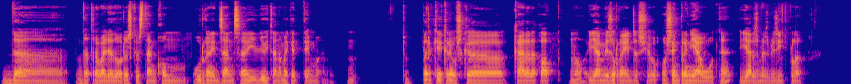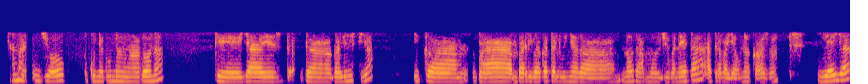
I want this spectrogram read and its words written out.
de, de treballadores que estan com organitzant-se i lluitant amb aquest tema. Tu per què creus que, que ara de cop no? hi ha més organització? O sempre n'hi ha hagut, eh? I ara és més visible? Home, jo conec una dona que ja és de, de Galícia i que va, va arribar a Catalunya de, no, de molt joveneta a treballar una cosa. I ella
